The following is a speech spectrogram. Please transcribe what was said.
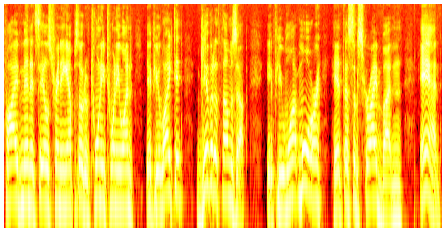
five minute sales training episode of 2021. If you liked it, give it a thumbs up. If you want more, hit the subscribe button. And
